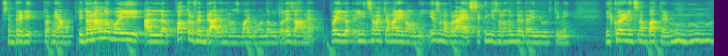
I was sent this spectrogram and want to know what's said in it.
Sempre lì torniamo. Ritornando poi al 4 febbraio, se non sbaglio, quando ho avuto l'esame, poi iniziavo a chiamare i nomi. Io sono con la S, quindi sono sempre tra gli ultimi il cuore inizia a battere boom boom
